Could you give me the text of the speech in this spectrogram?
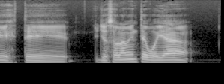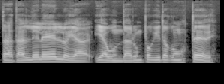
Este, yo solamente voy a tratar de leerlo y, abundar un poquito con ustedes.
